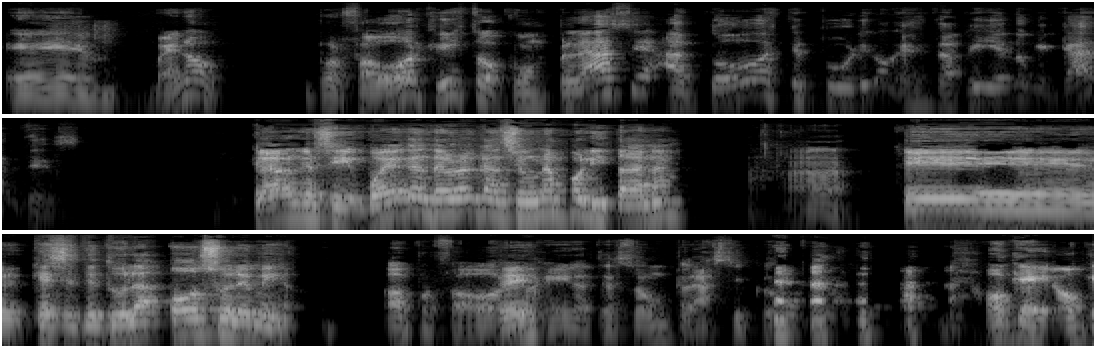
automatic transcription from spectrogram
Eh, bueno, por favor, Cristo, complace a todo este público que se está pidiendo que cantes. Claro que sí. Voy a cantar una canción napolitana que se titula O Sole Mío. Oh, por favor, imagínate, son un clásico. ok, ok,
